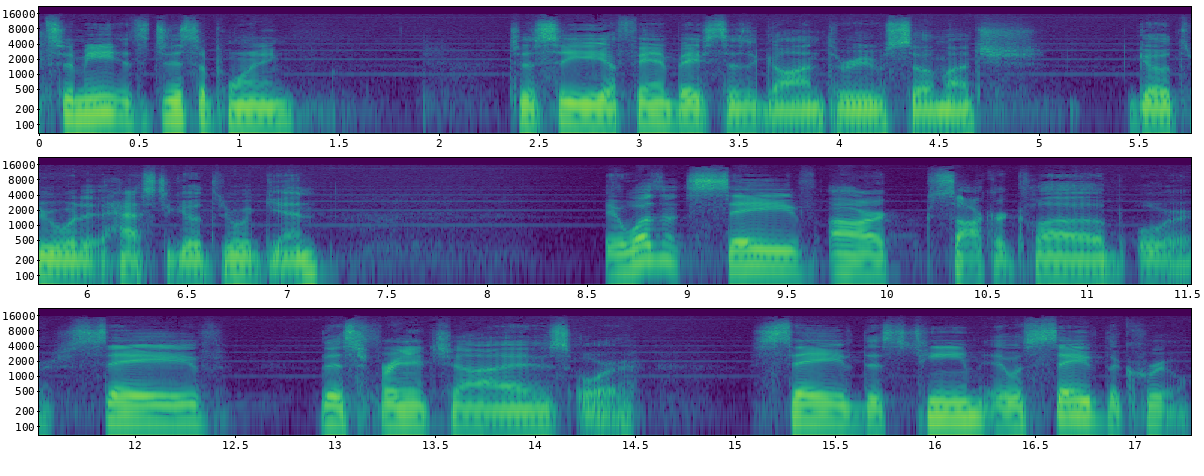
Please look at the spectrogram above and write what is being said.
to me, it's disappointing to see a fan base that's gone through so much, go through what it has to go through again it wasn't save our soccer club or save this franchise or save this team. It was save the crew.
